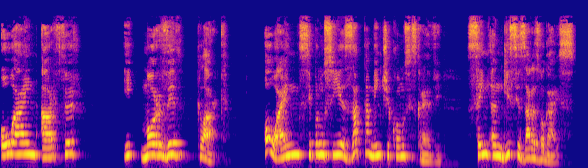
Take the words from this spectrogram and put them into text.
Owain Arthur e Morvid Clark. Owain se pronuncia exatamente como se escreve, sem anglicizar as vogais.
